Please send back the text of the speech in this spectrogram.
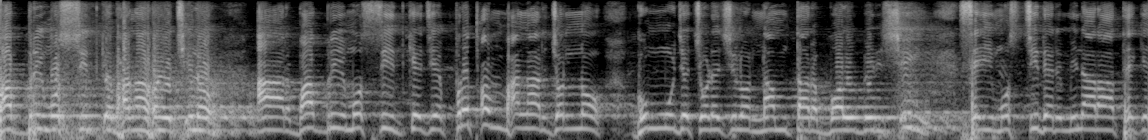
বাবরি মসজিদকে ভাঙা হয়েছিল। আর বাবরি মসজিদকে যে প্রথম ভাঙার জন্য গুম্মুজে চড়েছিল নাম তার বলবীর সিং। সেই মসজিদের মিনারা থেকে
